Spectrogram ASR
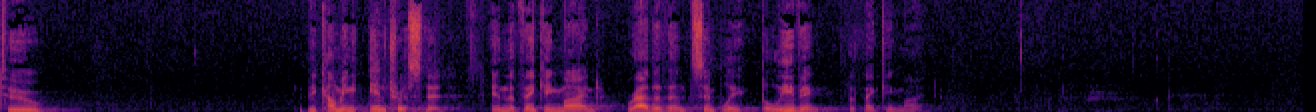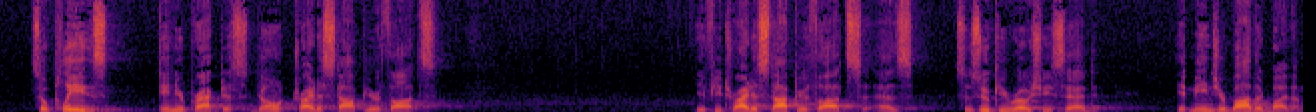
to becoming interested in the thinking mind rather than simply believing the thinking mind. So please, in your practice, don't try to stop your thoughts. If you try to stop your thoughts, as Suzuki Roshi said, it means you're bothered by them.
